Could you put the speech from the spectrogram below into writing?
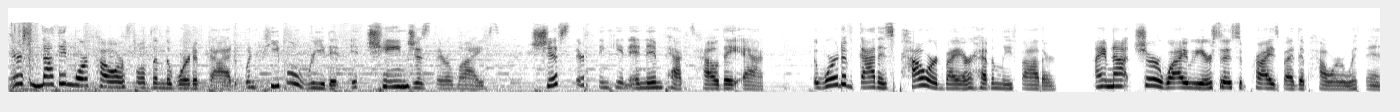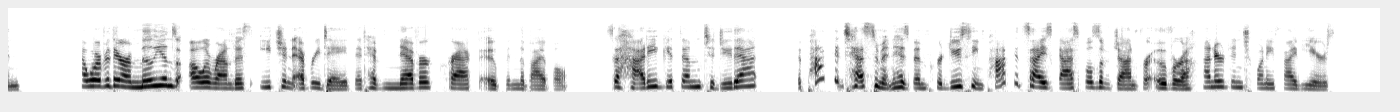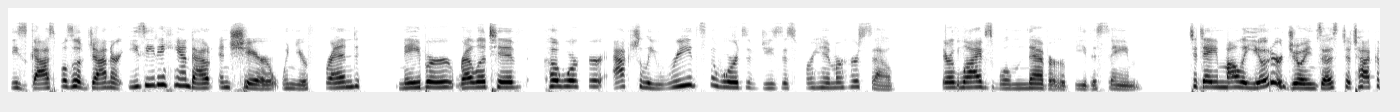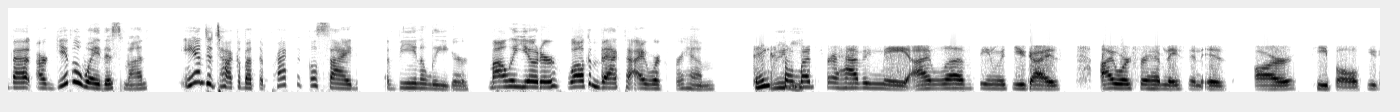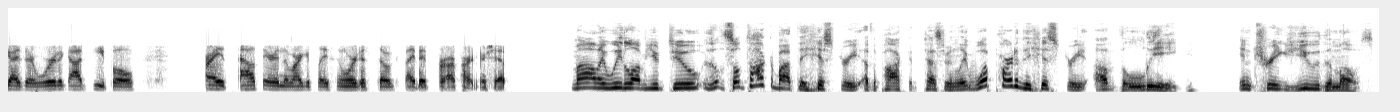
There's nothing more powerful than the Word of God. When people read it, it changes their lives, shifts their thinking, and impacts how they act. The Word of God is powered by our Heavenly Father. I am not sure why we are so surprised by the power within. However, there are millions all around us each and every day that have never cracked open the Bible. So how do you get them to do that? The Pocket Testament has been producing pocket-sized Gospels of John for over 125 years. These Gospels of John are easy to hand out and share when your friend, neighbor, relative, coworker actually reads the words of Jesus for him or herself. Their lives will never be the same. Today, Mollie Yoder joins us to talk about our giveaway this month and to talk about the practical side of being a leaguer. Mollie Yoder, welcome back to I Work for Him. Thanks so much for having me. I love being with you guys. I Work for Him Nation is our people. You guys are Word of God people right out there in the marketplace, and we're just so excited for our partnership. Mollie, we love you too. So talk about the history of the Pocket Testament League. What part of the history of the league intrigues you the most?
